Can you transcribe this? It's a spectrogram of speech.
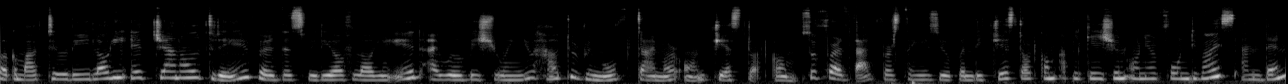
welcome back to the Login Aid channel. Today for this video of Login Aid, I will be showing you how to remove timer on chess.com. So for that, first thing is you open the chess.com application on your phone device and then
